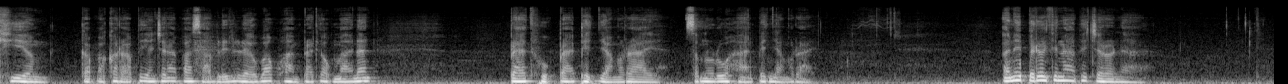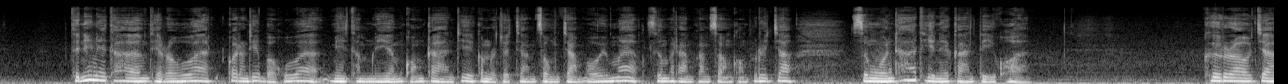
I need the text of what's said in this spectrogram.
เคียงกับอักขระพยัญชนะภาษาบาลีได้เลยว่าความแปลที่ออกมานั้น แปลถูกแปลผิดอย่างไร สำนวนรูหารเป็นอย่างไร อันนี้เป็นเรื่องที่น่าพิจารณา ทีนี้ในทางเทรวาสก็ดังที่บอกว่ามีธรรมเนียมของการที่กำหนดจดจำทรงจำเอาไว้มาก ซึ่งพระธรรมคำสอนของพระพุทธเจ้า สงวนท่าทีในการตีความ คือเราจะ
